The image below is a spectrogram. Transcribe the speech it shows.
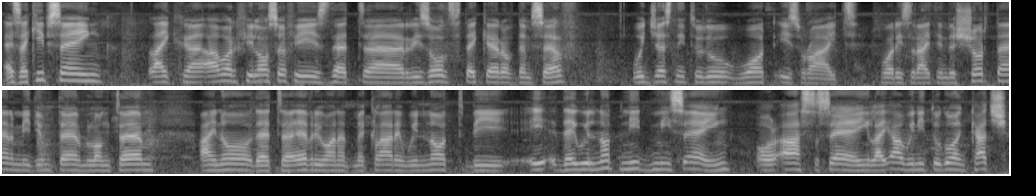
As I keep saying, like uh, our philosophy is that uh, results take care of themselves. We just need to do what is right. What is right in the short term, medium term, long term. I know that uh, everyone at McLaren will not be, they will not need me saying or us saying like, oh, we need to go and catch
